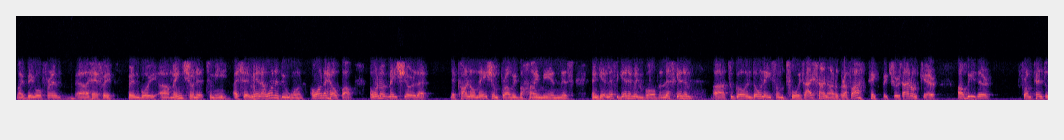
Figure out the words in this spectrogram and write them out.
my big old friend, uh, Jefe, Ben Boy, uh, mentioned it to me, I said, man, I want to do one. I want to help out. I want to make sure that the Cardinal Nation probably behind me in this, and get let's get him involved and let's get him uh, to go and donate some toys. I sign autographs. I'll take pictures. I don't care. I'll be there from 10 to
